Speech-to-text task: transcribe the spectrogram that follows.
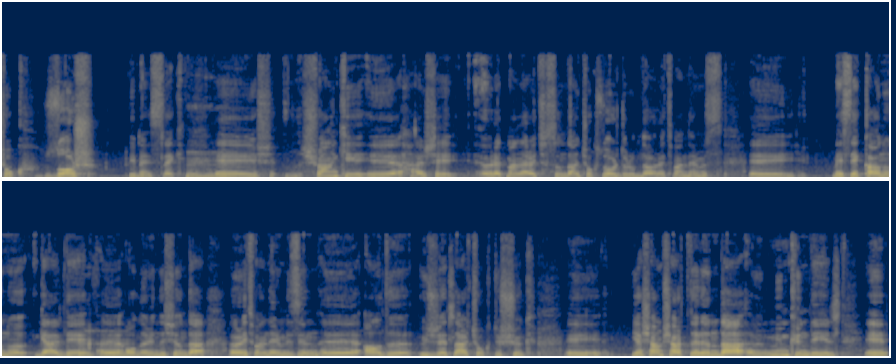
çok zor bir meslek. Ee, ş- şu anki e, her şey öğretmenler açısından çok zor durumda öğretmenlerimiz. Ee, meslek kanunu geldi. Ee, onların dışında öğretmenlerimizin e, aldığı ücretler çok düşük. Ee, yaşam şartlarında e, mümkün değil. Ee,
